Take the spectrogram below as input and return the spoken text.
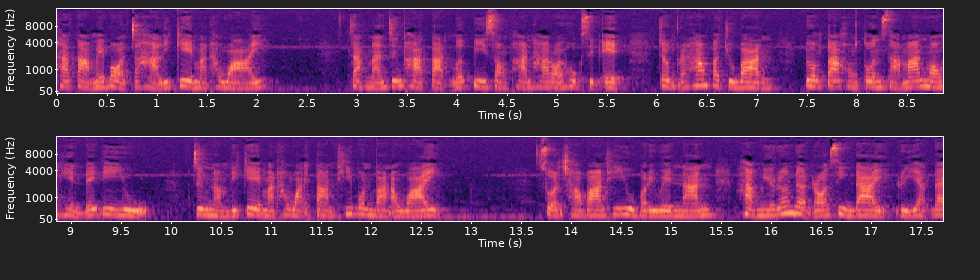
ถ้าตาไม่บอดจะหาลิเกมาถวาย จากนั้นจึงผ่าตัดเมื่อปี 2561 จนกระทั่งปัจจุบัน ดวงตาของตนสามารถมองเห็นได้ดีอยู่ จึงนำลิเกมาถวายตามที่บนบานเอาไว้ส่วนชาวบ้านที่อยู่บริเวณนั้น หากมีเรื่องเดือดร้อนสิ่งใดหรืออยากได้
